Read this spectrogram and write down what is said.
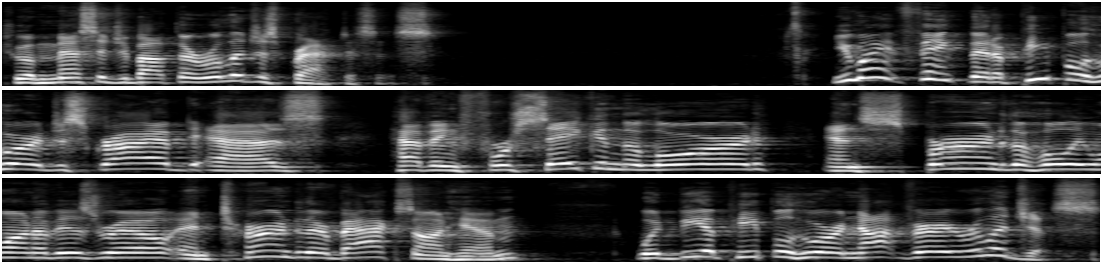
to a message about their religious practices. You might think that a people who are described as having forsaken the Lord and spurned the Holy One of Israel and turned their backs on him would be a people who are not very religious.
